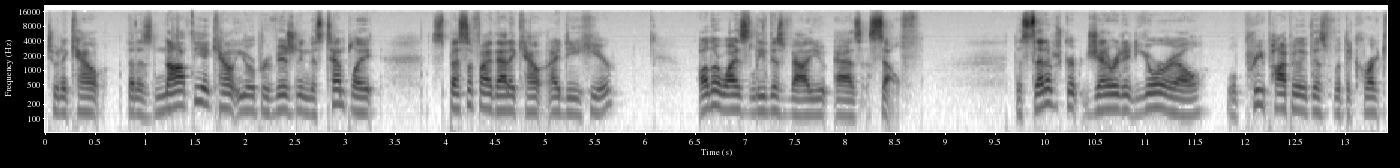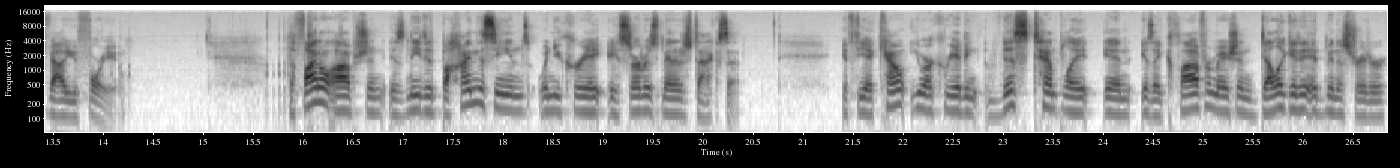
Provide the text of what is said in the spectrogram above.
to an account that is not the account you are provisioning this template, specify that account ID here. Otherwise, leave this value as self. The setup script generated URL will pre-populate this with the correct value for you. The final option is needed behind the scenes when you create a service managed stack set. If the account you are creating this template in is a CloudFormation delegated administrator,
